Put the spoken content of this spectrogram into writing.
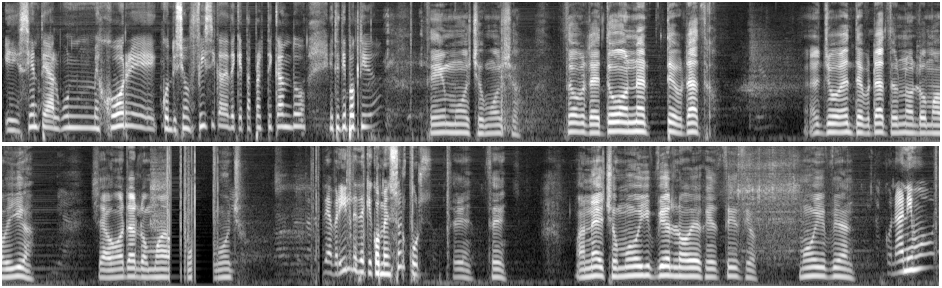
¿Y siente algún mejor eh, condición física desde que estás practicando este tipo de actividad? Sí, mucho, mucho. Sobre todo en este brazo. Yo este brazo no lo movía. Y ahora lo muevo mucho. ¿De abril, desde que comenzó el curso? Sí, sí. Han hecho muy bien los ejercicios. Muy bien. ¿Estás con ánimo ahora?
